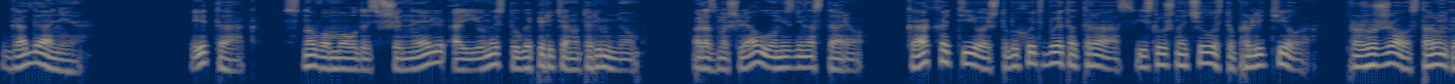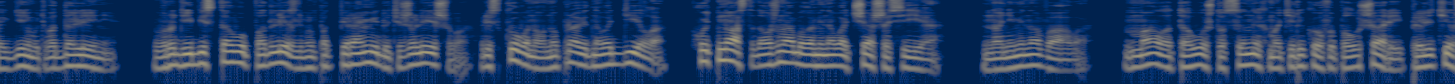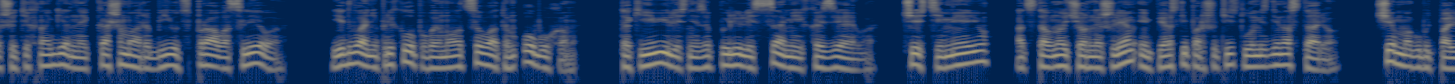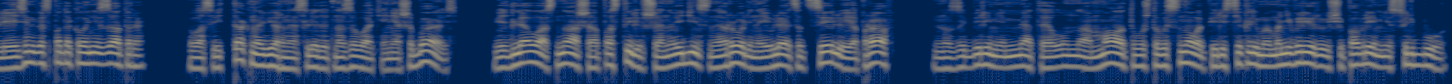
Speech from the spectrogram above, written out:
Гадание. Итак, снова молодость в шинели, а юность туго перетянута ремнем. Размышлял Лумис Династарио. Как хотелось, чтобы хоть в этот раз, если уж началось, то пролетело, прожужжало сторонкой где-нибудь в отдалении. Вроде и без того подлезли мы под пирамиду тяжелейшего, рискованного, но праведного дела. Хоть нас-то должна была миновать чаша сия, но не миновала. Мало того, что с иных материков и полушарий прилетевшие техногенные кошмары бьют справа-слева, едва не прихлопывая молодцеватым обухом, так явились, не запылились сами их хозяева. Честь имею, отставной черный шлем, имперский парашютист Лумис Династарио. Чем могу быть полезен, господа колонизаторы? Вас ведь так, наверное, следует называть, я не ошибаюсь. Ведь для вас наша опостылевшая, но единственная родина является целью, я прав. Но забери меня, мятая луна, мало того, что вы снова пересекли мою маневрирующую по времени судьбу.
